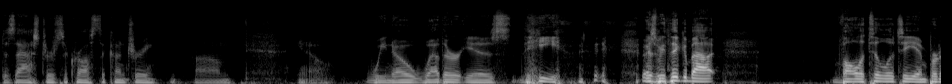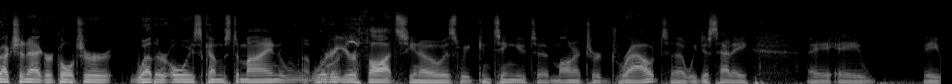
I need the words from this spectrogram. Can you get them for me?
disasters across the country. Um, you know, we know weather is the, as we think about volatility in production agriculture, weather always comes to mind. Of what are your thoughts? You know, as we continue to monitor drought, uh, we just had a a a, a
